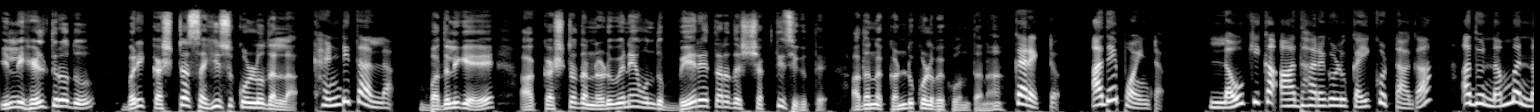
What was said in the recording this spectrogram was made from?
ಇಲ್ಲಿ ಹೇಳ್ತಿರೋದು ಬರೀ ಕಷ್ಟ ಸಹಿಸಿಕೊಳ್ಳುವುದಲ್ಲ. ಖಂಡಿತ ಅಲ್ಲ. ಬದಲಿಗೆ ಆ ಕಷ್ಟದ ನಡುವೆನೇ ಒಂದು ಬೇರೆ ತರದ ಶಕ್ತಿ ಸಿಗುತ್ತೆ. ಅದನ್ನ ಕಂಡುಕೊಳ್ಬೇಕು ಅಂತನಾ? ಕರೆಕ್ಟ್. ಅದೇ ಪಾಯಿಂಟ್. ಲೌಕಿಕ ಆಧಾರಗಳು ಕೈಕೊಟ್ಟಾಗ ಅದು ನಮ್ಮನ್ನ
